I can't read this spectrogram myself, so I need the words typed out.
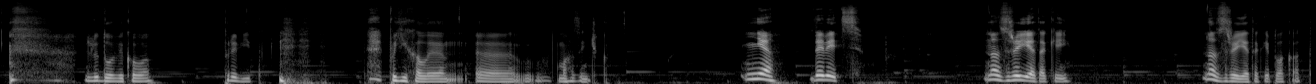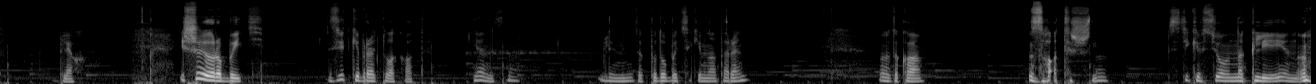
Людовікова. Привіт. Поїхали е, в магазинчик. Ні, дивіться. У нас вже є такий. У нас вже є такий плакат. Блях. І що його робить? Звідки брати плакати? Я не знаю. Блін, мені так подобається кімната Рен. Вона така затишна. Стільки всього наклеєно.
